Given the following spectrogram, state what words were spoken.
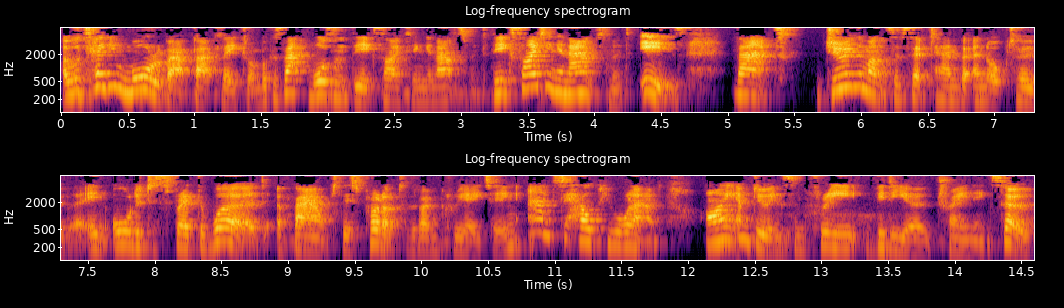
I will tell you more about that later on because that wasn't the exciting announcement. The exciting announcement is that during the months of September and October, in order to spread the word about this product that I'm creating and to help you all out, I am doing some free video training. So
